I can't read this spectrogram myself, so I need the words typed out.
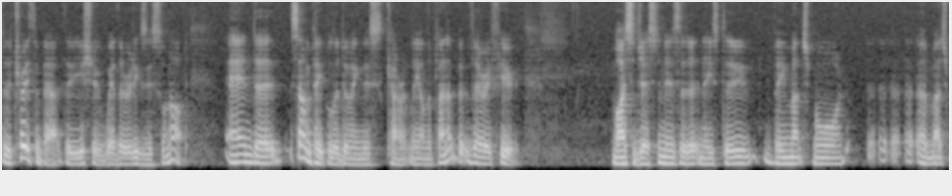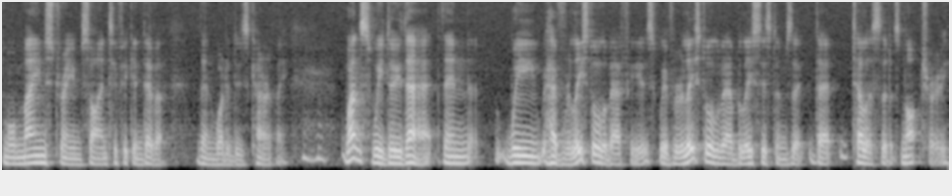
the truth about the issue whether it exists or not and uh, some people are doing this currently on the planet, but very few. My suggestion is that it needs to be much more, a, much more mainstream scientific endeavour than what it is currently. Mm-hmm. Once we do that, then we have released all of our fears, we've released all of our belief systems that, that tell us that it's not true,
